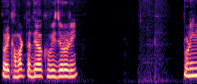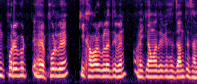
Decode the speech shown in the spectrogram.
তো এই খাবারটা দেওয়া খুবই জরুরি। পনিং পরবর্তী পূর্বে কী খাবারগুলো দেবেন অনেকে আমাদের কাছে জানতে চান,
